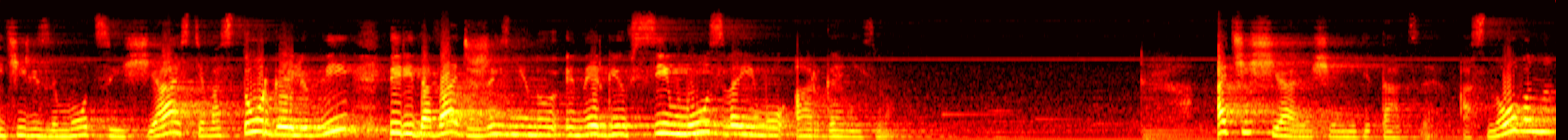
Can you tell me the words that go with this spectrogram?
и через эмоции счастья, восторга и любви передавать жизненную энергию всему своему организму. Очищающая медитация основана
